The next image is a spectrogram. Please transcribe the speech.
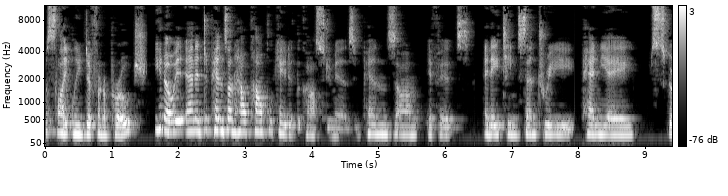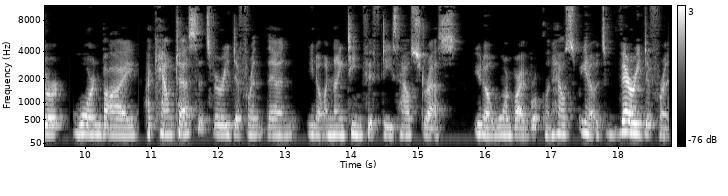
a slightly different approach. You know, it, and it depends on how complicated the costume is. It depends um, if it's an 18th century panier skirt worn by a countess that's very different than, you know, a 1950s house dress you know, worn by a Brooklyn house. You know, it's very different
